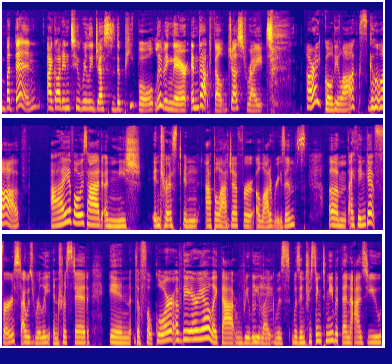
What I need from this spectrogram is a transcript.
But then I got into really just the people living there, and that felt just right. All right, Goldilocks, go off. I have always had a niche interest in Appalachia mm-hmm. for a lot of reasons. Um, I think at first I was really interested in the folklore of the area, like that really like was was interesting to me. But then as you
